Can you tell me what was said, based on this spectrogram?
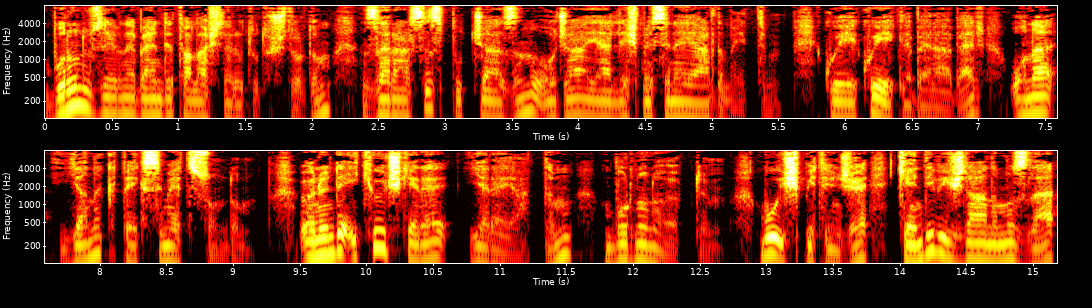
Bunun üzerine ben de talaşları tutuşturdum, zararsız putcağızın ocağa yerleşmesine yardım ettim. Kuyekuyek'le beraber ona yanık peksimet sundum. Önünde iki üç kere yere yattım, burnunu öptüm. Bu iş bitince kendi vicdanımızla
